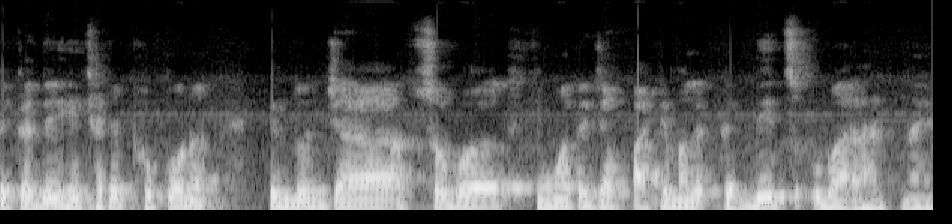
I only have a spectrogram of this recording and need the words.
ते कधीही छाती ठोकून हिंदूंच्या सोबत किंवा त्याच्या पाठीमागे कधीच उभा राहत नाही.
